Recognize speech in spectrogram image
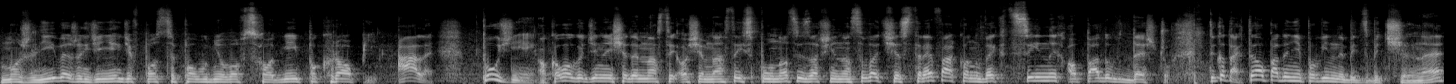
możliwe, że gdzie niegdzie w Polsce południowo-wschodniej pokropi, ale Później, około godziny 17-18 z północy zacznie nasuwać się strefa konwekcyjnych opadów deszczu. Tylko tak, te opady nie powinny być zbyt silne,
